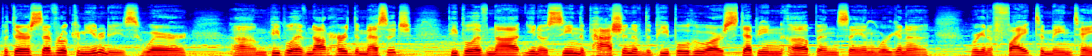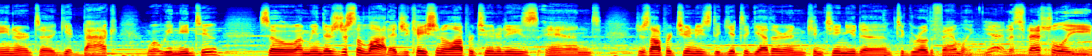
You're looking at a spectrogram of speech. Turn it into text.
But there are several communities where um, people have not heard the message. People have not, you know, seen the passion of the people who are stepping up and saying we're gonna we're gonna fight to maintain or to get back what we need to. So I mean, there's just a lot educational opportunities and just opportunities to get together and continue to to grow the family. Yeah, and especially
